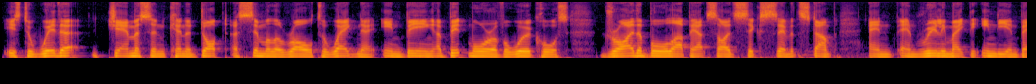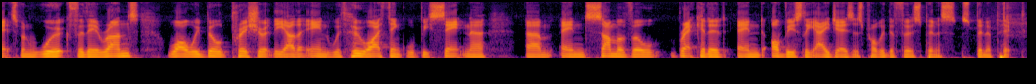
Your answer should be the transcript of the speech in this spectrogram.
is to whether Jamieson can adopt a similar role to Wagner in being a bit more of a workhorse, dry the ball up outside sixth, seventh stump, and and really make the Indian batsmen work for their runs while we build pressure at the other end with who I think will be Santner um, and Somerville bracketed, and obviously Ajaz is probably the first spinner spinner picked.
